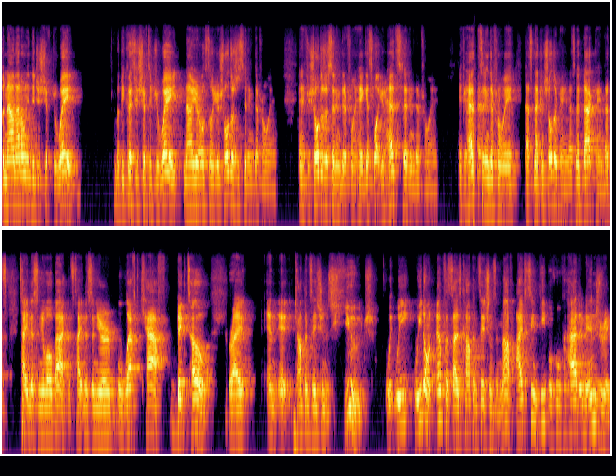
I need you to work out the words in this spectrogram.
But now not only did you shift your weight, but because you shifted your weight, now you're also your shoulders are sitting differently. And if your shoulders are sitting differently, hey, guess what? Your head's sitting differently. If your head's sitting differently, that's neck and shoulder pain. That's mid back pain. That's tightness in your low back. That's tightness in your left calf, big toe, right? And it, compensation is huge. We, we, we don't emphasize compensations enough. I've seen people who've had an injury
